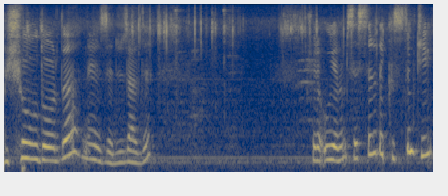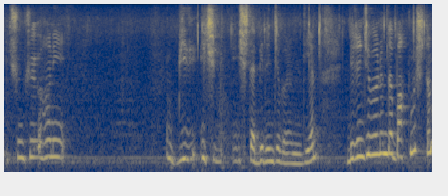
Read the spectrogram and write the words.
Bir şey oldu orada. Neyse düzeldi. Şöyle uyanım. Sesleri de kıstım ki çünkü hani bir iç, işte birinci bölüm diyeyim. Birinci bölümde bakmıştım.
